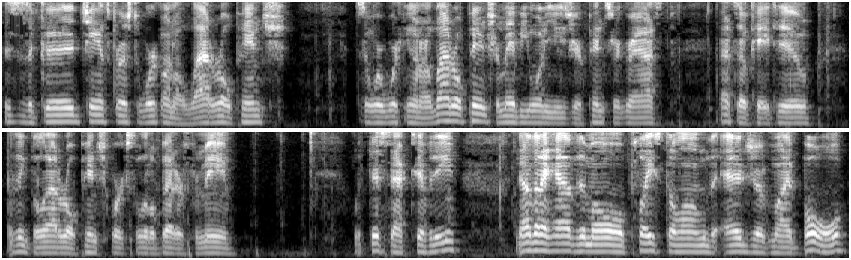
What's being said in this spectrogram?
This is a good chance for us to work on a lateral pinch. So we're working on our lateral pinch, or maybe you wanna use your pincer grasp. That's okay too. I think the lateral pinch works a little better for me with this activity. Now that I have them all placed along the edge of my bowl,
